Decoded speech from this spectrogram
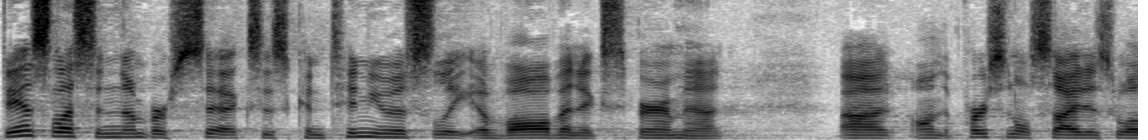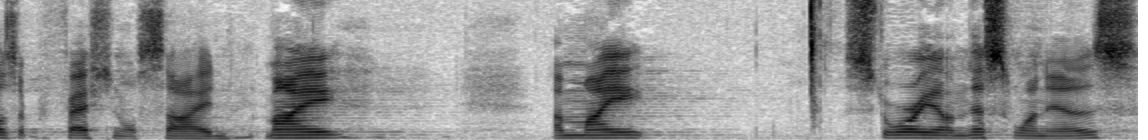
Dance lesson number six is continuously evolve and experiment uh, on the personal side as well as the professional side. My, uh, my story on this one is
